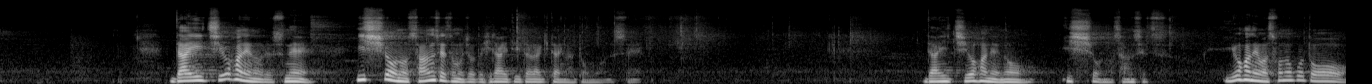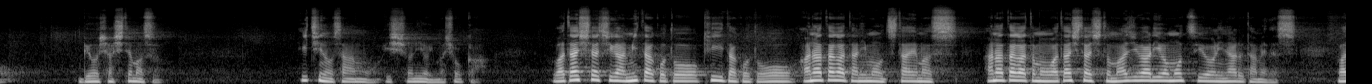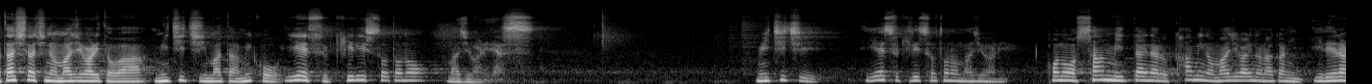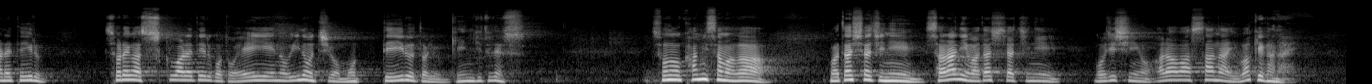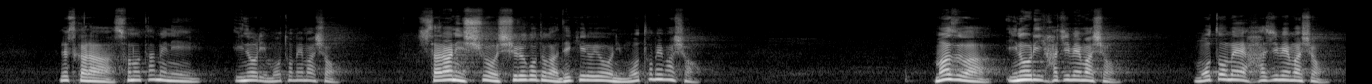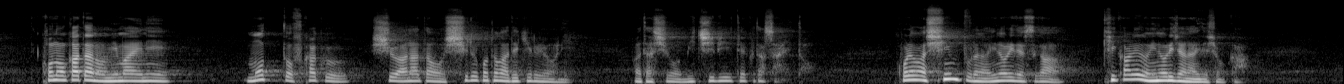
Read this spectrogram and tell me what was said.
第一ヨハネのですね一章の三節もちょっと開いていただきたいなと思うんですね第一ヨハネの一章の三節ヨハネはそのことを描写してます。1の3も一緒に読みましょうか。私たちが見たことを聞いたことをあなた方にも伝えます。あなた方も私たちと交わりを持つようになるためです。私たちの交わりとは、御父また御子イエス・キリストとの交わりです。御父イエス・キリストとの交わり。この三位一体なる神の交わりの中に入れられている。それが救われていること永遠の命を持っているという現実です。その神様が私たちに、さらに私たちにご自身を表さないわけがない。ですからそのために祈り求めましょう。さらに主を知ることができるように求めましょう。まずは祈り始めましょう。求め始めましょう。この方の見舞いにもっと深く主あなたを知ることができるように私を導いてくださいと。これはシンプルな祈りですが聞かれる祈りじゃないでしょうか。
